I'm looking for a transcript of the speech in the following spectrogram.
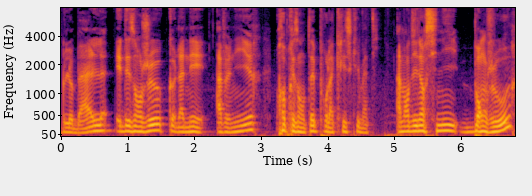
globale et des enjeux que l'année à venir représentait pour la crise climatique. Amandine Orsini, bonjour.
